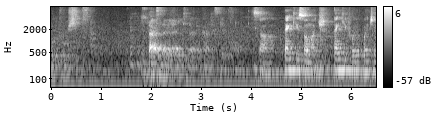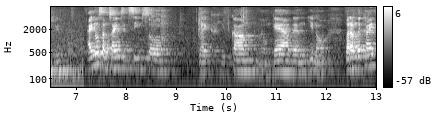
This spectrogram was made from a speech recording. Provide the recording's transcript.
go through shit. Mm-hmm. That is the reality that we can't escape from. So, thank you so much. Thank you for your point of view. I know sometimes it seems so like you've come, umeongea, then, you know, but I'm the kind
